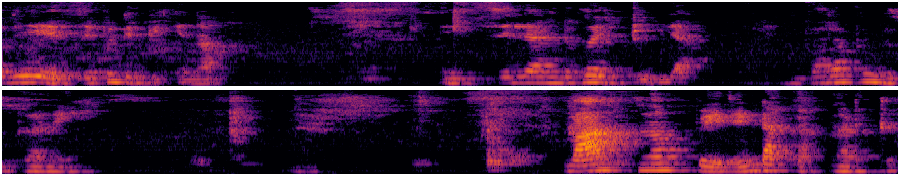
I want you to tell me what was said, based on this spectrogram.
ഒരു എ സി പിടിപ്പിക്കണം. എ സി ഇല്ലാണ്ട് പറ്റൂല. ഭയങ്കര പുഴുക്കാണേ. വാ എന്നാ ഉപ്പേരി ഉണ്ടാക്കാം. നടക്ക്.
